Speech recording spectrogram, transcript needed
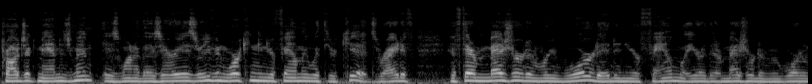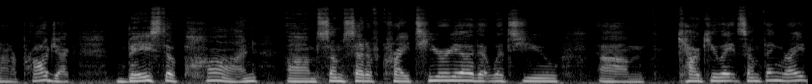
project management is one of those areas, or even working in your family with your kids, right? If if they're measured and rewarded in your family, or they're measured and rewarded on a project based upon um, some set of criteria that lets you um, calculate something, right?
